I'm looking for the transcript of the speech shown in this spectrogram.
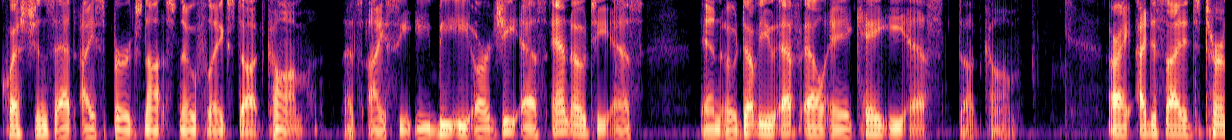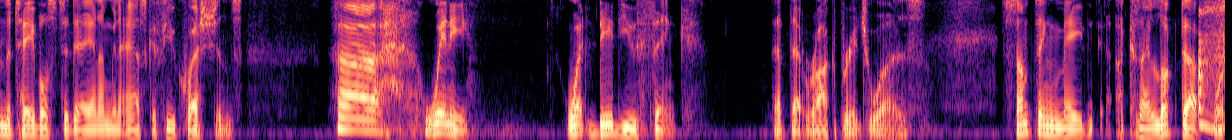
Questions at icebergsnotsnowflakes.com. That's I C E B E R G S N O T S N O W F L A K E S dot com. All right, I decided to turn the tables today and I'm going to ask a few questions. Uh, Winnie, what did you think that that rock bridge was? Something made, because I looked up when,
